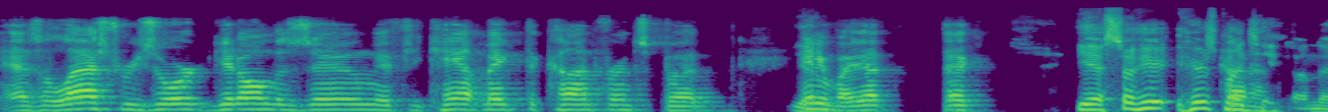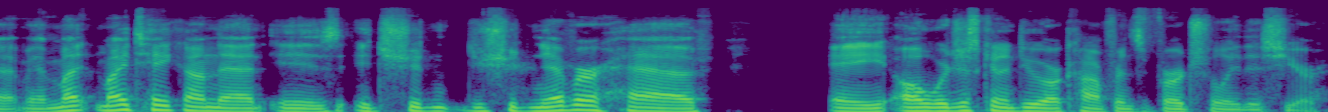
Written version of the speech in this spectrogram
As a last resort, get on the Zoom if you can't make the conference. But yeah. anyway, that that yeah. So here, here's my take on that, man. My my take on that is it shouldn't you should never have a oh we're just going to do our conference virtually this year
